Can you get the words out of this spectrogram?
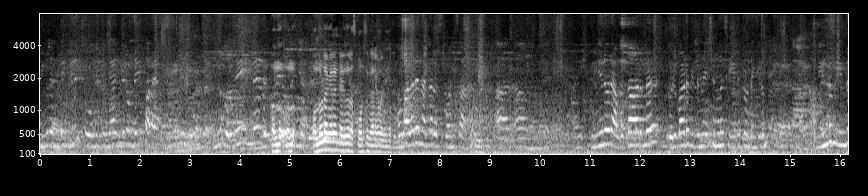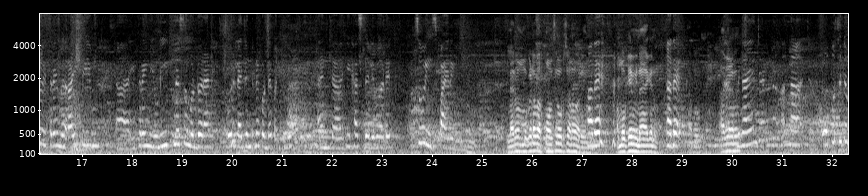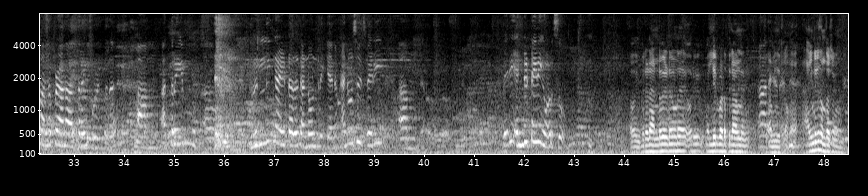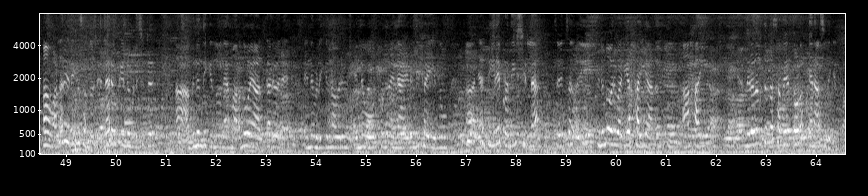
നിങ്ങൾ എന്തെങ്കിലും ചോദിക്കും ഞാൻ എന്തെങ്കിലും പറയാം. ഒന്നുകൂടെ അങ്ങനെ ഉണ്ടായിരുന്നു റെസ്പോൺസും കാര്യങ്ങളൊക്കെ വളരെ നല്ല റെസ്പോൺസാണ് ഇങ്ങനെ ഒരു അവതാറിൽ ഒരുപാട് വില്ലനേഷങ്ങൾ ചെയ്തിട്ടുണ്ടെങ്കിലും വീണ്ടും വീണ്ടും ഇത്രയും വെറൈറ്റിയും ഇത്രയും യുണീക്നെസ്സും കൊണ്ടുവരാൻ ഒരു ലെജൻഡിനെ കൊണ്ടേ പറ്റുള്ളൂ and he has delivered it so inspiring എല്ലാവരും മമ്മൂക്കയുടെ പെർഫോമൻസിനെ കുറിച്ചാണ് പറയുന്നത്? മമ്മൂക്കയും വിനായകനും. അതെ. അപ്പോൾ വിനായകൻ ഓപ്പോസിറ്റ് വന്നപ്പോഴാണ് അത്രയും കൊടുത്തത് അത്രയും ത്രില്ലിംഗ് ആയിട്ട് അത് കണ്ടുകൊണ്ടിരിക്കാനും and also it's very very entertaining also ഇവരുടെ രണ്ടുപേരുടെ കൂടെ ഒരു വലിയൊരു പടത്തിലാണ് അതിന്റെ ഒരു സന്തോഷമാണ് ആ വളരെയധികം സന്തോഷം. എല്ലാവരും ഒക്കെ എന്നെ വിളിച്ചിട്ട് അഭിനന്ദിക്കുന്നു. ഞാൻ മറന്നുപോയ ആൾക്കാർ വരെ എന്നെ വിളിക്കുന്നു. അവർ എന്നെ ഓർക്കുന്നു എന്നെ ഐഡന്റിഫൈ ചെയ്യുന്നു. ഞാൻ തീരെ a- സിനിമ ഒരു വലിയ ഹൈ ആണ്. ആ ഹൈ നിലനിൽക്കുന്ന സമയത്തോളം ഞാൻ ആസ്വദിക്കുന്നു.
